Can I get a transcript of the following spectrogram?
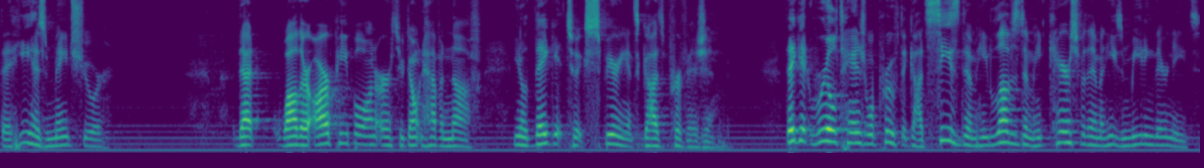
that he has made sure that while there are people on earth who don't have enough, you know, they get to experience God's provision. They get real tangible proof that God sees them, He loves them, He cares for them, and He's meeting their needs.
